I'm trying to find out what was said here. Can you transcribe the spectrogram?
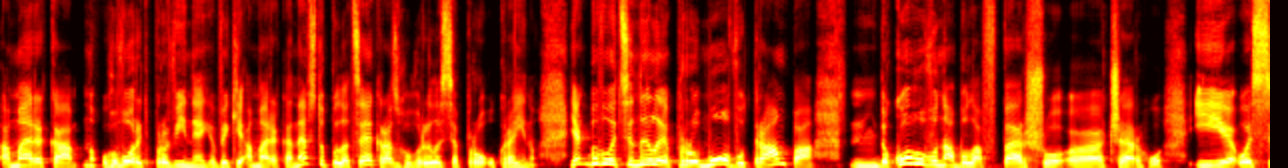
Америка ну говорить про війни, в які Америка не вступила, це якраз говорилося про Україну. Як би ви оцінили промову Трампа? До кого вона була в першу е, чергу? І ось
